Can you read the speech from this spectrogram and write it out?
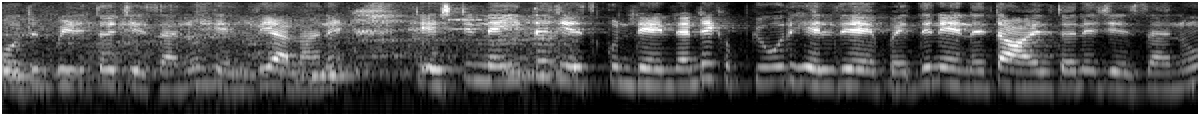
గోధుమ పిండితో చేశాను హెల్దీ అలానే టేస్టీ నెయ్యితో చేసుకుంటే ఏంటంటే ఇక ప్యూర్ హెల్దీ అయిపోయింది. నేనైతే ఆయిల్తోనే చేశాను.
